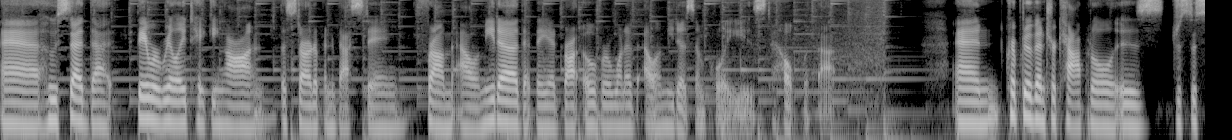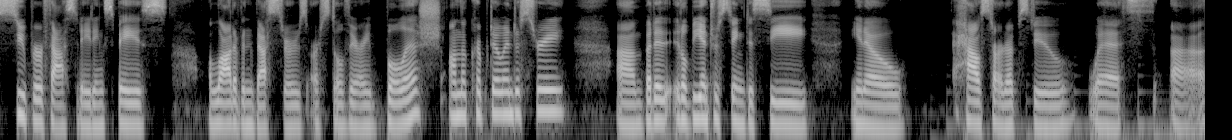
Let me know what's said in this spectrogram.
uh, who said that they were really taking on the startup investing from Alameda, that they had brought over one of Alameda's employees to help with that. And crypto venture capital is just a super fascinating space. A lot of investors are still very bullish on the crypto industry, um, but it, will be interesting to see, you know, how startups do with uh,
